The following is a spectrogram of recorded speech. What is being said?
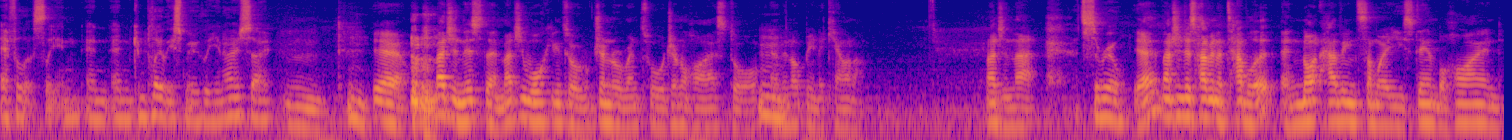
effortlessly and, and, and completely smoothly, you know. So Mm. Mm. Yeah, imagine this then. Imagine walking into a general rental or general hire store Mm. and there not being a counter. Imagine that. it's surreal. Yeah, imagine just having a tablet and not having somewhere you stand behind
